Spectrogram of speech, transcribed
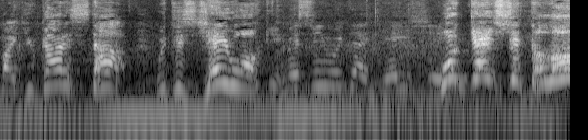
Mike, you gotta stop with this jaywalking. Miss me with that gay shit. What gay shit? The law.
